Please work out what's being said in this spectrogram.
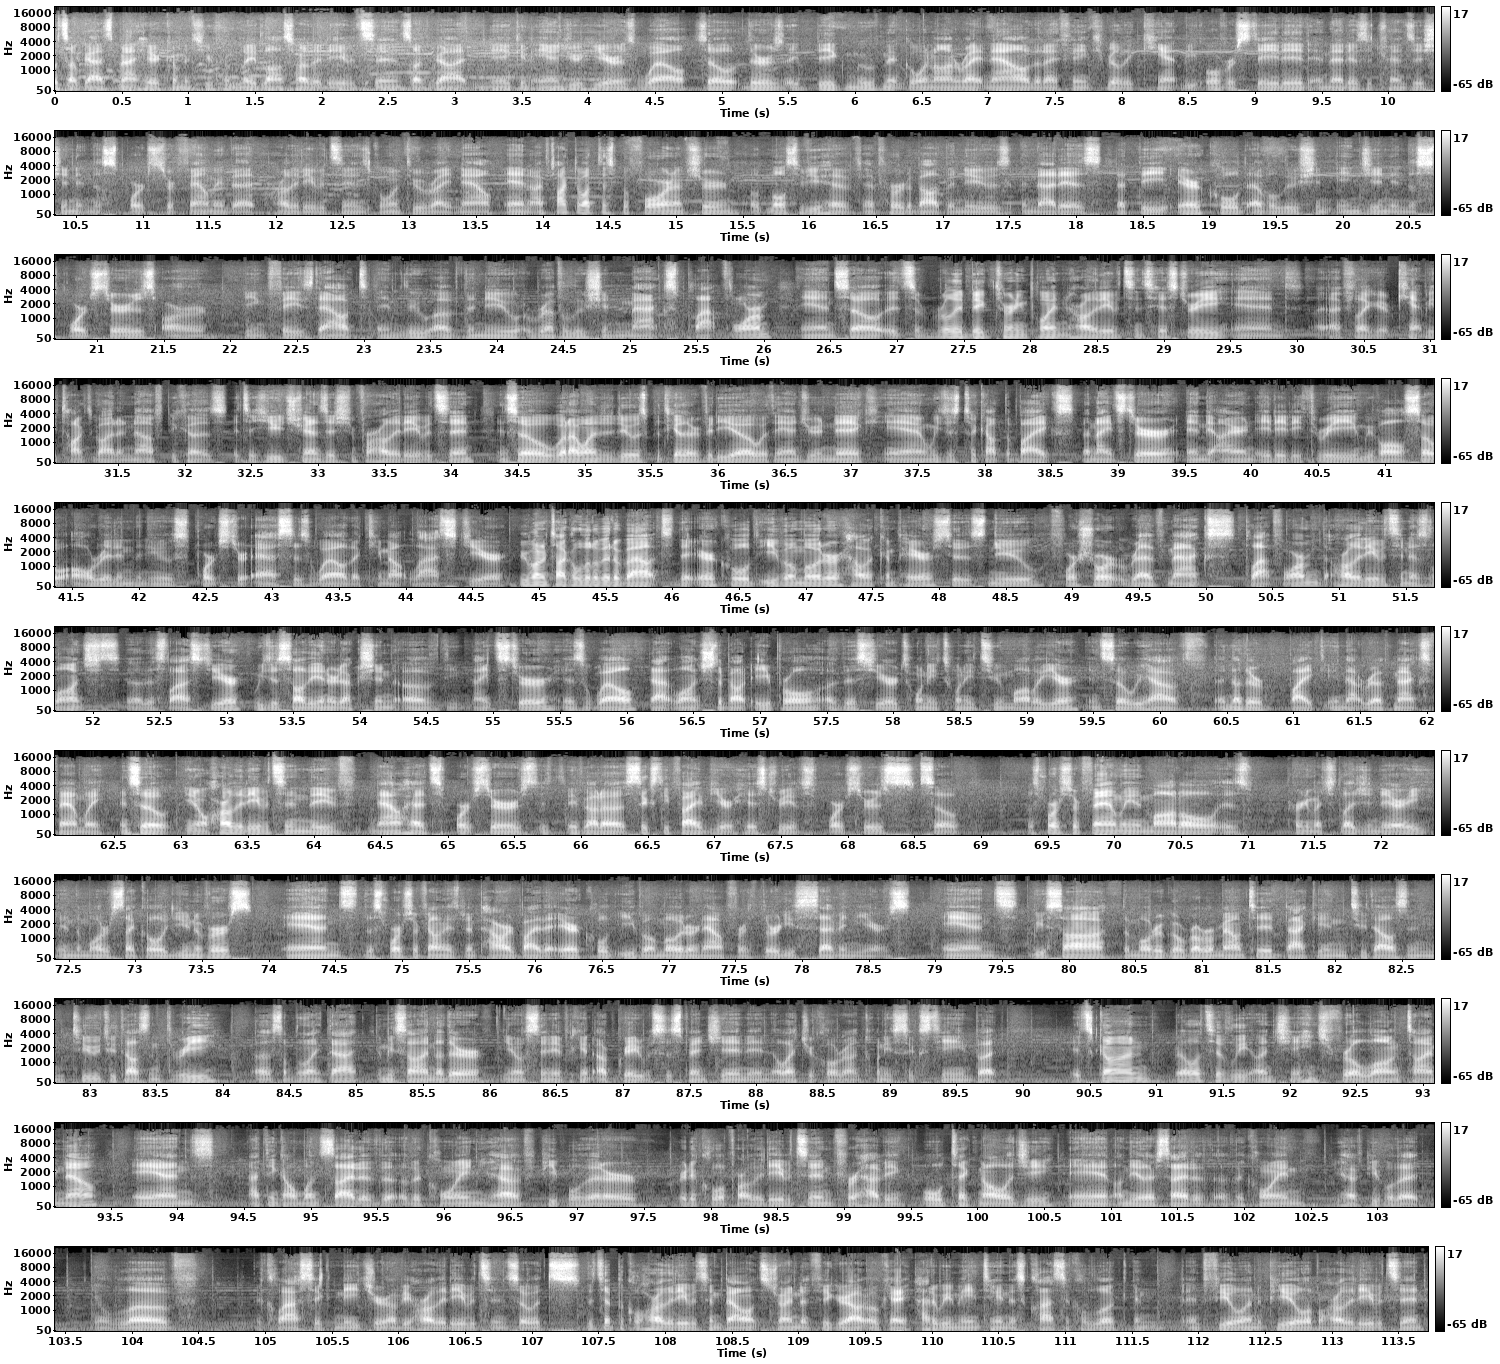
what's up, guys? Matt here, coming to you from Laidlaw's Harley Davidson. So I've got Nick and Andrew here as well. So there's a big movement going on right now that I think really can't be overstated, and that is a transition in the Sportster family that Harley Davidson is going through right now. And I've talked about this before, and I'm sure most of you have, have heard about the news, and that is that the air-cooled Evolution engine in the Sportsters are being phased out in lieu of the new Revolution Max platform. And so it's a really big turning point in Harley Davidson's history. And I feel like it can't be talked about enough because it's a huge transition for Harley Davidson. And so what I wanted to do was put together a video with Andrew and Nick, and we just took out the bikes, the Nightster and the Iron 883. We've also all ridden the new Sportster S as well that came out last year. We want to talk a little bit about the air-cooled Evo motor, how it compares to this new, for short, Rev Max platform that Harley Davidson has launched uh, this last year. We just saw the introduction of the Nightster as well. That launched about April of this year, 2022 model year. And so we have another bike in that RevMax family. And so, you know, Harley Davidson, they've now had Sportsters. They've got a 65 year history of Sportsters. So the Sportster family and model is pretty much legendary in the motorcycle universe. And the Sportster family has been powered by the air cooled Evo motor now for 37 years. And we saw the motor go rubber mounted back in 2002, 2003, uh, something like that. And we saw another, you know, significant upgrade with suspension and electrical around 2016. But it's gone relatively unchanged for a long time now. And I think on one side of the, of the coin, you have people that are critical of Harley Davidson for having old technology, and on the other side of of the coin, you have people that you know love the classic nature of a Harley Davidson. So it's the typical Harley Davidson balance, trying to figure out okay, how do we maintain this classical look and, and feel and appeal of a Harley Davidson,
